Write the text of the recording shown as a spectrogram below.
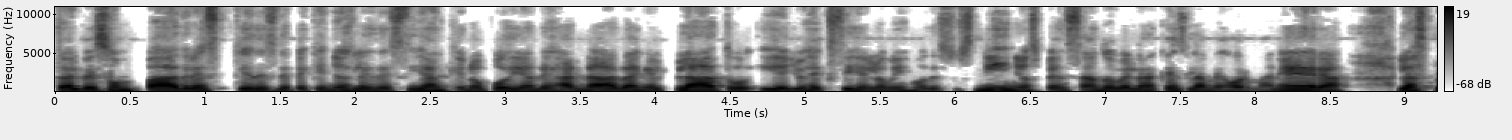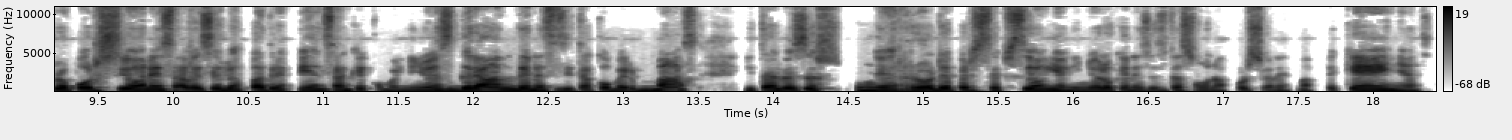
Tal vez son padres que desde pequeños les decían que no podían dejar nada en el plato y ellos exigen lo mismo de sus niños pensando, ¿verdad?, que es la mejor manera. Las proporciones a veces los padres piensan que como el niño es grande necesita comer más y tal vez es un error de percepción y el niño lo que necesita son unas porciones más pequeñas.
